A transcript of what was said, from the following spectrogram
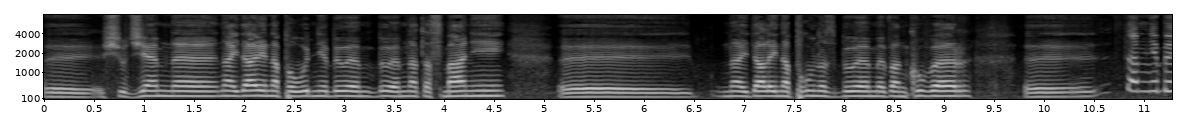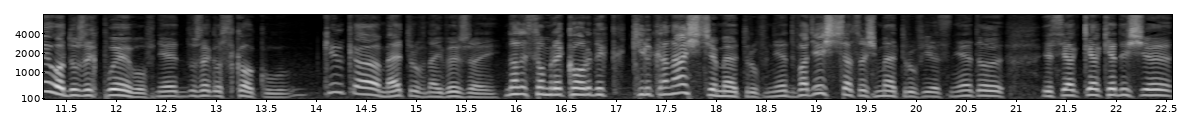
y, śródziemne. Najdalej na południe byłem, byłem na Tasmanii, y, najdalej na północ byłem Vancouver. Tam nie było dużych pływów, nie dużego skoku. Kilka metrów najwyżej. No ale są rekordy kilkanaście metrów, nie? Dwadzieścia coś metrów jest, nie? To jest jak ja kiedyś e,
